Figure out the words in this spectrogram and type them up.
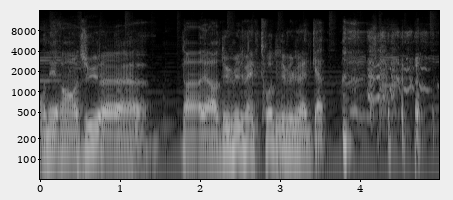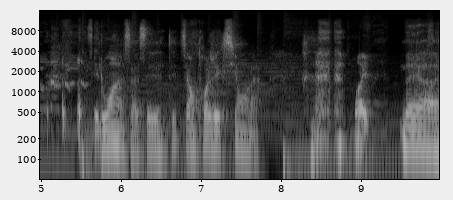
on est rendu euh, dans, en 2023-2024. c'est loin, ça. C'est, en projection, là. oui, mais euh,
